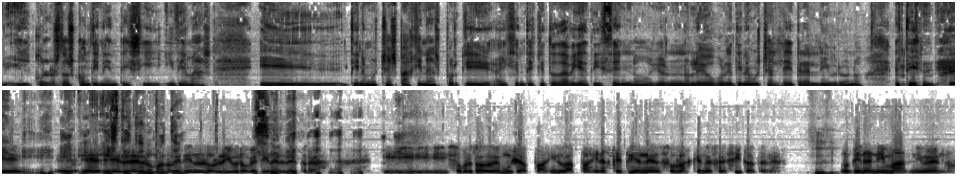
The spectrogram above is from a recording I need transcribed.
y con los dos continentes y, y demás. Eh, tiene muchas páginas porque hay gente que todavía dice, no, yo no leo porque tiene muchas letras el libro, ¿no? Tiene, sí, eh, es, este es, lo malo que tienen los libros, que tienen letras. y, y sobre todo de muchas páginas. Las páginas que tienen son las que necesita tener. No tiene ni más ni menos.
